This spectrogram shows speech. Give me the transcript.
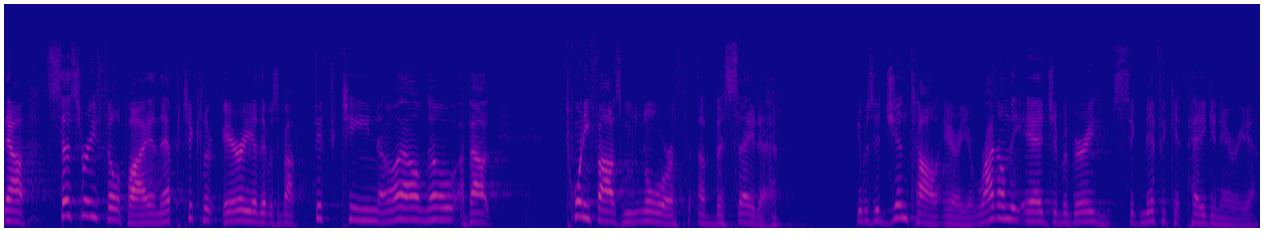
Now, Caesarea Philippi, in that particular area that was about 15, well, no, about 20 miles north of Bethsaida, it was a Gentile area, right on the edge of a very significant pagan area.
